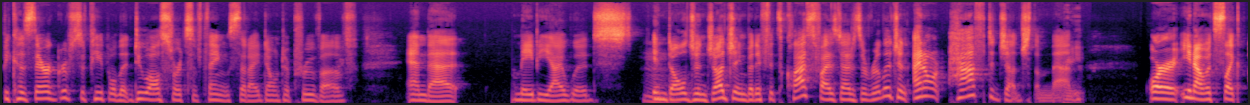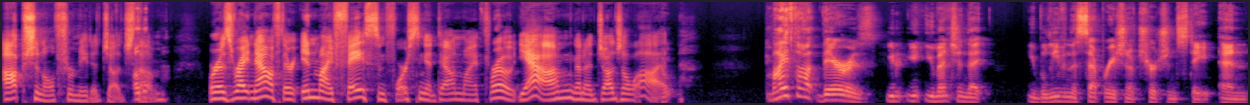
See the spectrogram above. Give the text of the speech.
because there are groups of people that do all sorts of things that I don't approve of and that maybe I would hmm. indulge in judging. But if it's classified as a religion, I don't have to judge them then. Right. Or, you know, it's like optional for me to judge Although, them. Whereas right now, if they're in my face and forcing it down my throat, yeah, I'm going to judge a lot. My thought there is you, you mentioned that you believe in the separation of church and state. And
